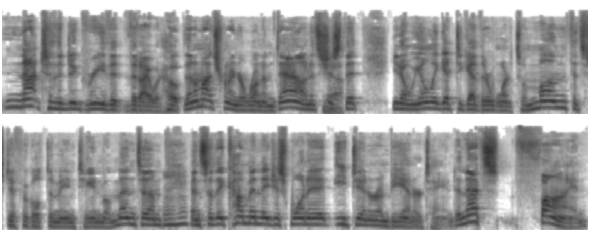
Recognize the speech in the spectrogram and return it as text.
not to the degree that that I would hope. Then I'm not trying to run them down. It's just Yeah. that you know we only get together once a month. It's difficult to maintain momentum, mm-hmm. and so they come in. They just want to eat dinner and be entertained, and that's fine.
